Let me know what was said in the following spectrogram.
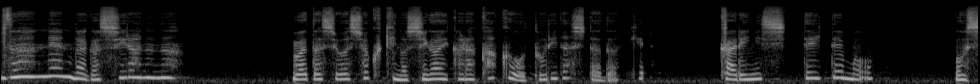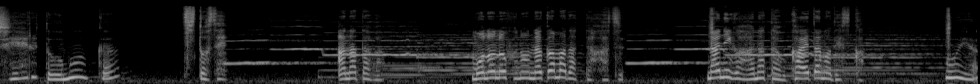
残念だが知らぬな。私は食器の死骸から核を取り出しただけ仮に知っていても教えると思うか？千歳あなたはモノノフの仲間だったはず。何があなたを変えたのですか？おや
